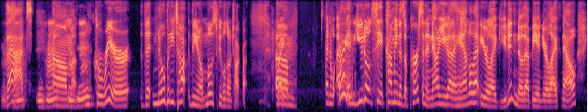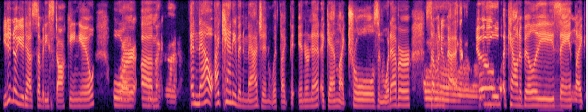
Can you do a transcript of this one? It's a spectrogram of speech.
mm-hmm, that mm-hmm, um, mm-hmm. career that nobody talk. You know, most people don't talk about. Um, right and right. and you don't see it coming as a person and now you got to handle that you're like you didn't know that be in your life now you didn't know you'd have somebody stalking you or right. oh um oh and now I can't even imagine with like the internet again, like trolls and whatever, oh. someone who got oh. no accountability saying like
